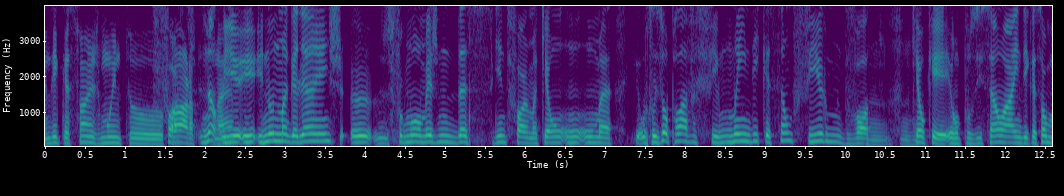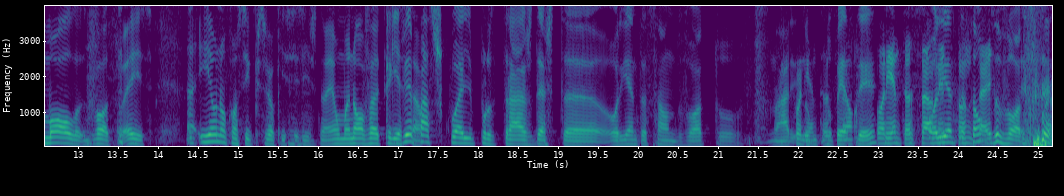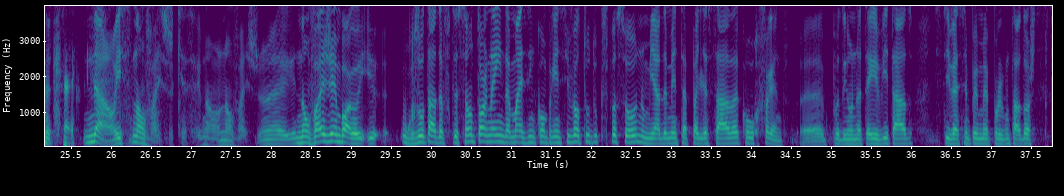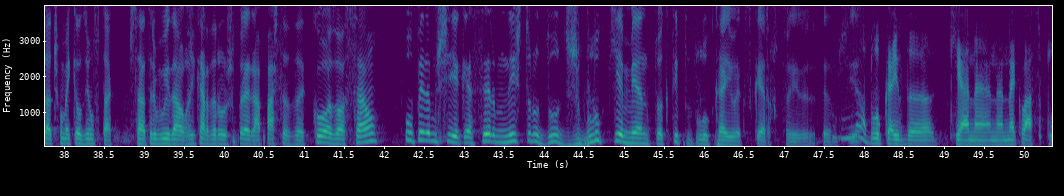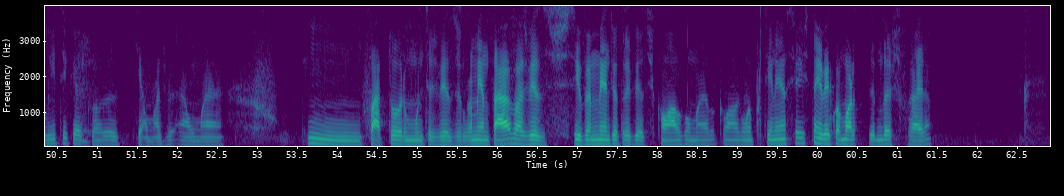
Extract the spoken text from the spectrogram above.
indicações muito Fortes. fortes? Não, não é? e, e- e Nuno Magalhães eh, formou mesmo da seguinte forma, que é um- um- uma... Utilizou a palavra firme, uma indicação firme de voto, Hum, que é o quê? É uma oposição à indicação mole de voto, é isso. Ah, E eu não consigo perceber o que isso existe, não é? É uma nova Vê criação. Passos Coelho por detrás desta orientação de voto na área do, do. PSD? Orientação Orientação de voto. Não, isso não vejo. Quer dizer, não, não vejo. Eh, Não vejo, embora o resultado da votação torne ainda mais incompreensível tudo o que se passou, nomeadamente a palhaçada com o referendo. Eh, poderiam não ter evitado se tivessem primeiro perguntado aos deputados como é que eles iam votar. Está atribuída ao Ricardo Araújo Pereira a pasta da coadoção. O Pedro Mexia quer ser ministro do desbloqueamento. A que tipo de bloqueio é que se quer referir, Pedro Mexia? Não, o bloqueio de- que há na, na- na classe política, que é uma, é uma- um fator muitas vezes lamentado, às vezes excessivamente, outras vezes com alguma, com alguma pertinência. Isto tem a ver com a morte de Medeiros Ferreira,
